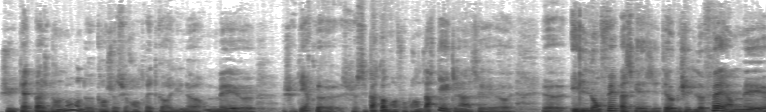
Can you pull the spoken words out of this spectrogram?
j'ai eu quatre pages dans le monde quand je suis rentré de Corée du Nord, mais je veux dire que je ne sais pas comment il faut prendre l'article. Hein, ils l'ont fait parce qu'ils étaient obligés de le faire, mais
